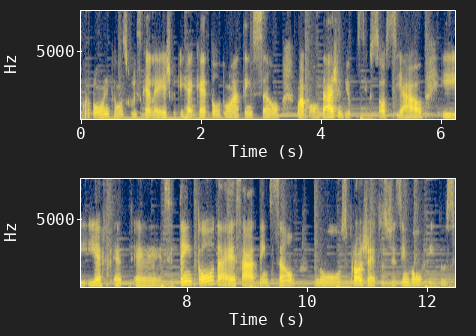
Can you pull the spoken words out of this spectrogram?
crônica musculoesquelética, que requer toda uma atenção, uma abordagem biopsicossocial, e, e é, é, é, se tem toda essa atenção nos projetos desenvolvidos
